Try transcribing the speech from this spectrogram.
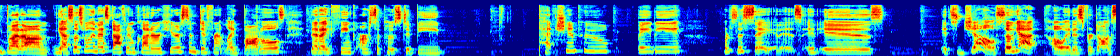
but um yeah so it's really nice bathroom clutter here's some different like bottles that i think are supposed to be pet shampoo, baby. What does this say it is? It is, it's gel. So yeah, oh, it is for dogs.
